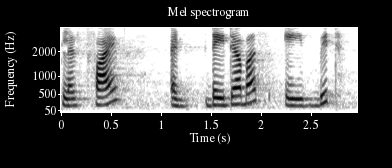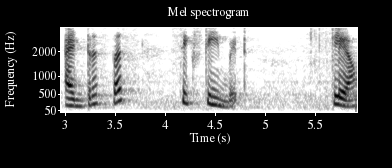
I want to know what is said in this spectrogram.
plus 5 data bus 8 bit. Address bus 16 bit. Clear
